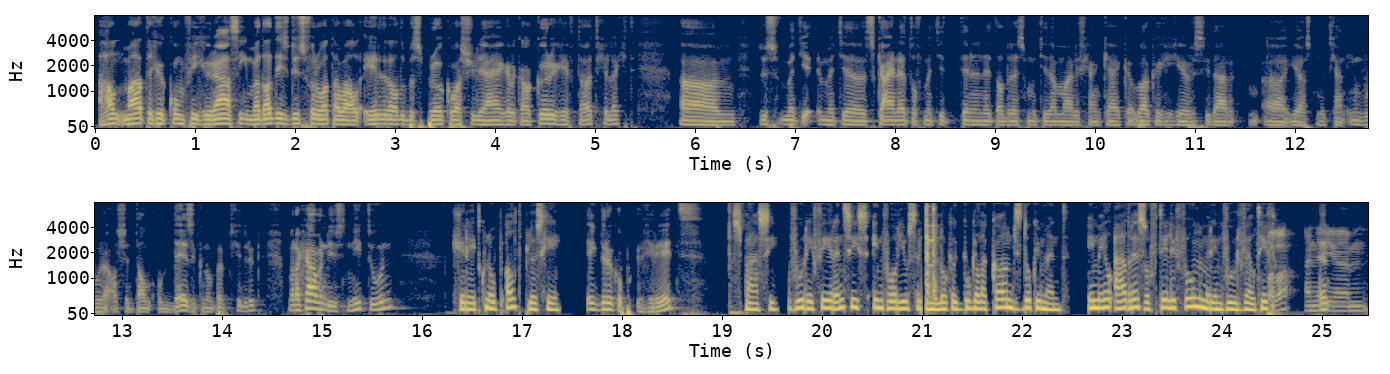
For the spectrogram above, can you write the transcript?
Handmatige configuratie, maar dat is dus voor wat we al eerder hadden besproken, wat jullie eigenlijk al keurig heeft uitgelegd. Um, dus met je, met je Skynet of met je Telenet-adres moet je dan maar eens gaan kijken welke gegevens je daar uh, juist moet gaan invoeren als je dan op deze knop hebt gedrukt. Maar dat gaan we dus niet doen. Gereed knop Alt plus G. Ik druk op gereed. Spatie. Voor referenties in voor user inloggen Google Accounts document. E-mailadres of telefoonnummer invoerveld heeft. Voilà, en hij, um,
